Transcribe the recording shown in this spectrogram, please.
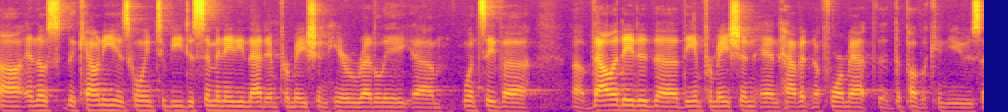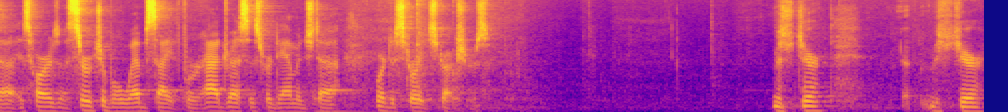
uh, and those, the county is going to be disseminating that information here readily, um, once they've, uh, uh, validated, uh, the information and have it in a format that the public can use, uh, as far as a searchable website for addresses for damaged, uh, or destroyed structures. Mr. Chair, Mr. Chair,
